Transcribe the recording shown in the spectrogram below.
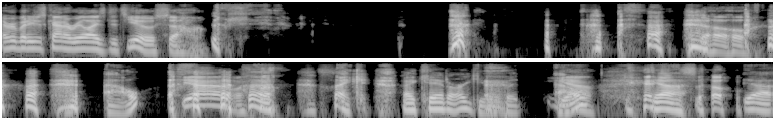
everybody just kind of realized it's you. So so Ow. yeah, well, like I can't argue, but yeah, Yeah. so yeah.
